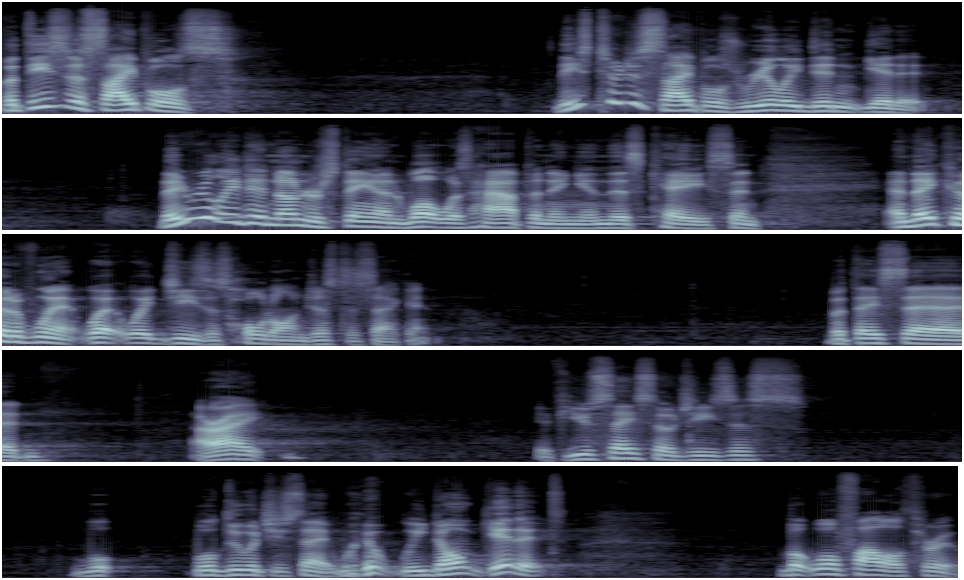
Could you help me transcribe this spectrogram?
But these disciples, these two disciples really didn't get it. They really didn't understand what was happening in this case. And, and they could have went, wait, wait, Jesus, hold on just a second. But they said, all right, if you say so, Jesus, we'll, we'll do what you say. We, we don't get it but we'll follow through.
